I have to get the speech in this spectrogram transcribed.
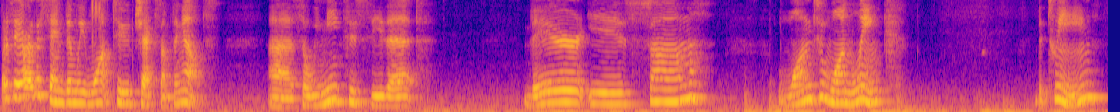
But if they are the same, then we want to check something else. Uh, so we need to see that there is some one-to-one -one link between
